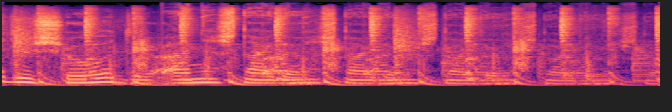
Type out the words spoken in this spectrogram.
Radio show de Anja Schneider. Anja Schneider. Anja Schneider. Anja Schneider. Anja Schneider.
